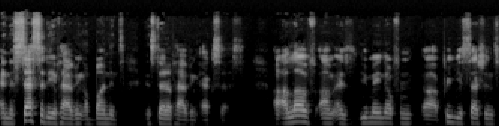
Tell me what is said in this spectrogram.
and necessity of having abundance instead of having excess. I love, um, as you may know from uh, previous sessions,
